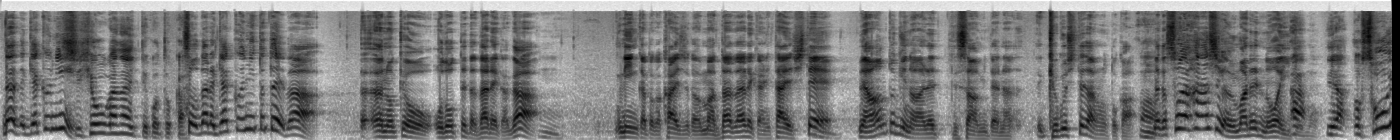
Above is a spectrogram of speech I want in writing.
うんだから逆に指標がないってことか。そうだから逆に例えばあの今日踊ってた誰かが、ん。凛花とか海斗とか、まあ、だ誰かに対して、ねあの時のあれってさみたいな曲知ってたのとか、うん。なんかそういう話が生まれるのはいいとあ思いやそうい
